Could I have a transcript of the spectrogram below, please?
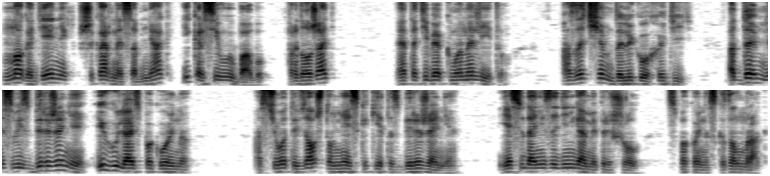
«Много денег, шикарный особняк и красивую бабу. Продолжать?» «Это тебе к монолиту». «А зачем далеко ходить? Отдай мне свои сбережения и гуляй спокойно». «А с чего ты взял, что у меня есть какие-то сбережения?» «Я сюда не за деньгами пришел», – спокойно сказал мрак,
